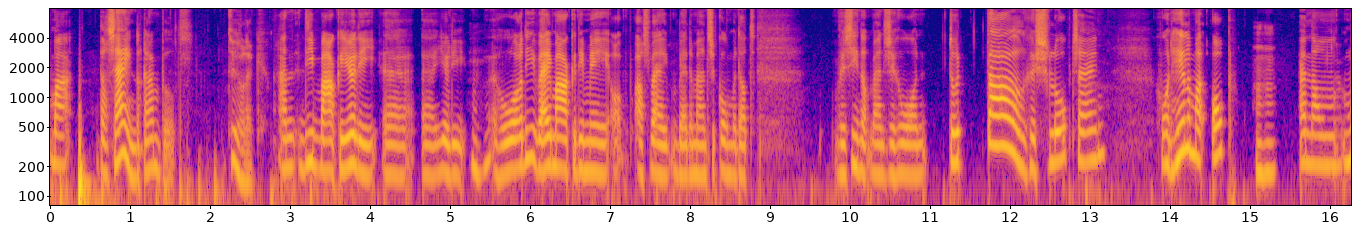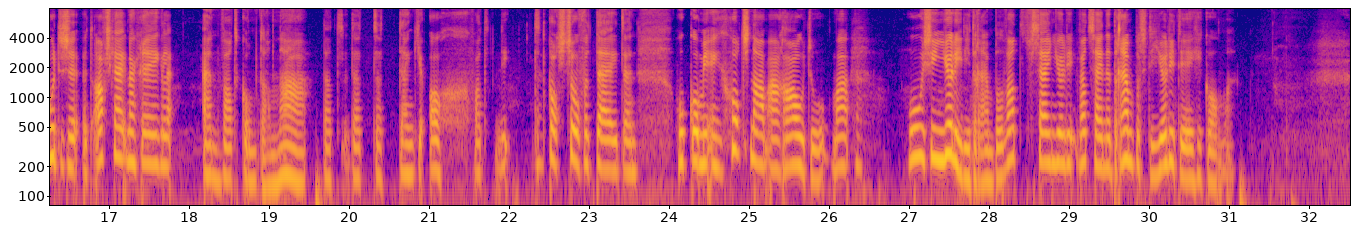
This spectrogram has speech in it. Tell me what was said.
Maar er zijn drempels. Tuurlijk. En die maken jullie, eh, eh, jullie Mhm. horen die. Wij maken die mee op, als wij bij de mensen komen. Dat we zien dat mensen gewoon totaal gesloopt zijn. Gewoon helemaal op. Mhm. En dan moeten ze het afscheid nog regelen. En wat komt daarna? Dat, dat, dat denk je, och, wat, die, dat kost zoveel tijd. En hoe kom je in godsnaam aan rouw toe? Maar hoe zien jullie die drempel? Wat zijn, jullie, wat zijn de drempels die jullie tegenkomen?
